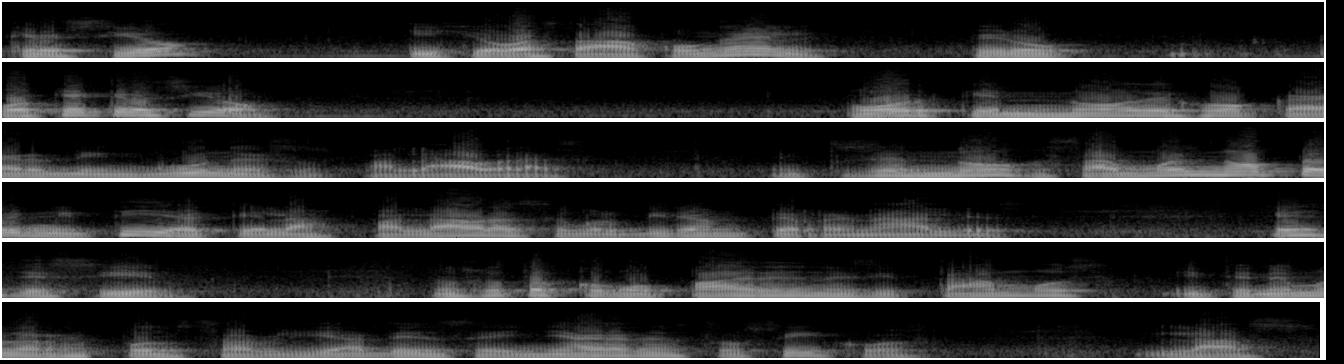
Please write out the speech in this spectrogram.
creció y Jehová estaba con él. Pero, ¿por qué creció? porque no dejó caer ninguna de sus palabras. Entonces no, Samuel no permitía que las palabras se volvieran terrenales. Es decir, nosotros como padres necesitamos y tenemos la responsabilidad de enseñar a nuestros hijos las,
